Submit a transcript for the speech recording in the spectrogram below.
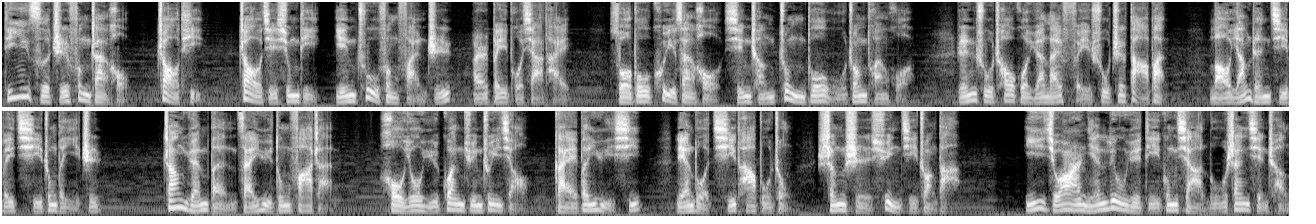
第一次直奉战后，赵悌。赵杰兄弟因祝奉反直而被迫下台，所部溃散后形成众多武装团伙，人数超过原来匪数之大半。老洋人即为其中的一支。张原本在豫东发展，后由于官军追剿，改奔豫西，联络其他部众，声势迅即壮大。一九二二年六月底攻下鲁山县城，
